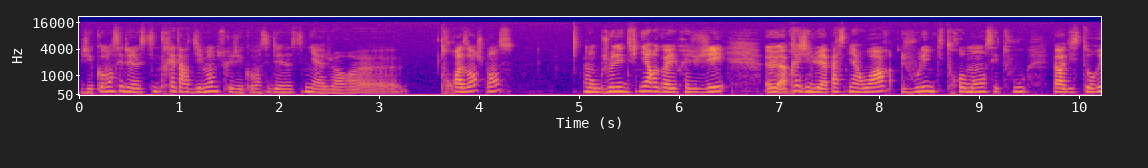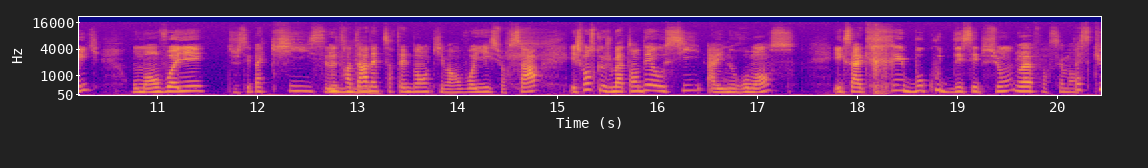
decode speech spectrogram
J'ai commencé Jane Austen très tardivement, parce que j'ai commencé Jane Austen il y a genre 3 ans, je pense. Donc, je venais de finir Recueil et Préjugés. Euh, après, j'ai lu La Passe Miroir. Je voulais une petite romance et tout, période historique. On m'a envoyé, je sais pas qui, c'est notre Mhm. internet certainement qui m'a envoyé sur ça. Et je pense que je m'attendais aussi à une romance. Et que ça a créé beaucoup de déceptions. Ouais, forcément. Parce que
